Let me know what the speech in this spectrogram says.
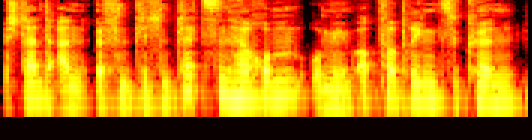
stand an öffentlichen Plätzen herum, um ihm Opfer bringen zu können.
